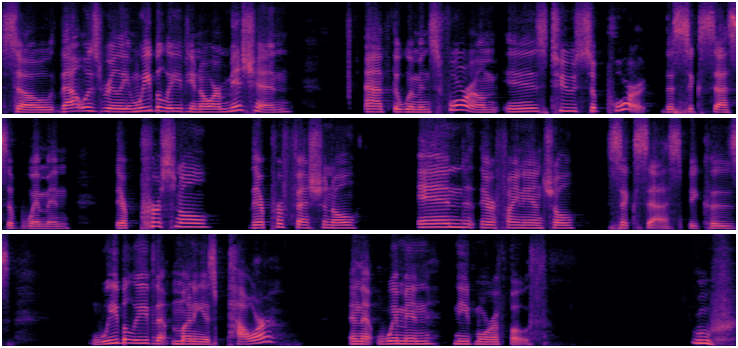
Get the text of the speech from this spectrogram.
So that was really, and we believe, you know, our mission at the Women's Forum is to support the success of women, their personal, their professional, and their financial success, because we believe that money is power and that women need more of both. Oof.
